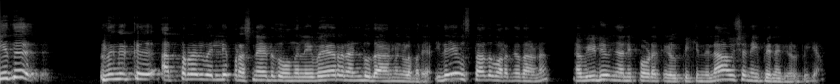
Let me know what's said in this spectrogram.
ഇത് നിങ്ങൾക്ക് അത്ര ഒരു വലിയ പ്രശ്നമായിട്ട് തോന്നുന്നില്ല. വേറെ രണ്ട് ഉദാഹരണങ്ങൾ പറയാം. ഇതേ ഉസ്താദ് പറഞ്ഞതാണ്. ആ വീഡിയോ ഞാനിപ്പോൾ ഇവിടെ കേൾപ്പിക്കുന്നില്ല. ആവശ്യമെങ്കിൽ പിന്നെ കേൾപ്പിക്കാം.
